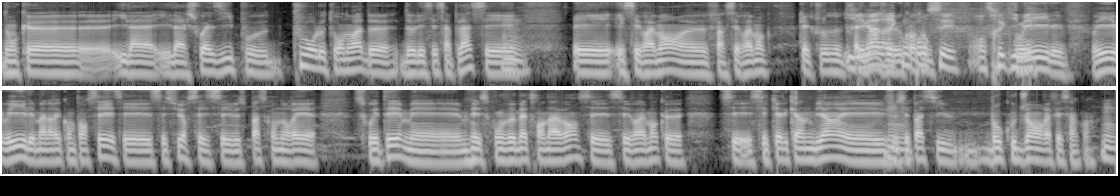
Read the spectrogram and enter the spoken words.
donc euh, il a il a choisi pour pour le tournoi de, de laisser sa place et mmh. et, et c'est vraiment enfin euh, c'est vraiment quelque chose de très il bien. est mal récompensé on... entre guillemets. Oui, il est oui oui il est mal récompensé c'est sûr c'est pas ce qu'on aurait souhaité mais mais ce qu'on veut mettre en avant c'est vraiment que c'est quelqu'un de bien et je ne mmh. sais pas si beaucoup de gens auraient fait ça. Quoi. Mmh.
